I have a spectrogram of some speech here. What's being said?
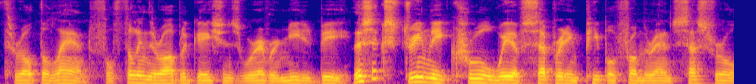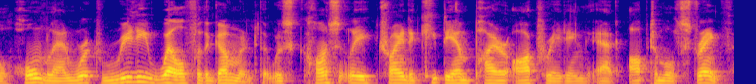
throughout the land, fulfilling their obligations wherever needed be. This extremely cruel way of separating people from their ancestral homeland worked really well for the government that was constantly trying to keep the empire operating at optimal strength.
